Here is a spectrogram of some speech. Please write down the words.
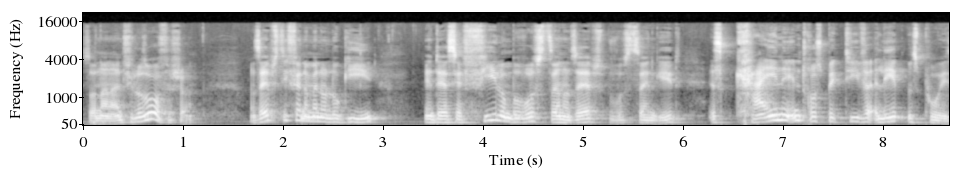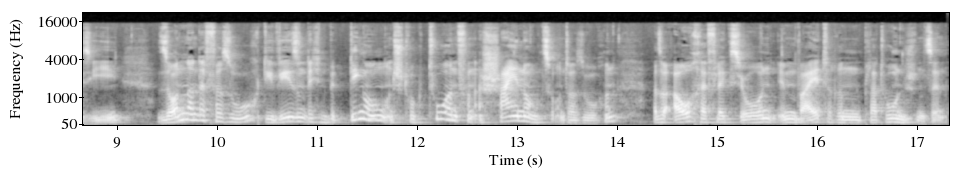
sondern ein philosophischer. Selbst die Phänomenologie in der es ja viel um Bewusstsein und Selbstbewusstsein geht, ist keine introspektive Erlebnispoesie, sondern der Versuch, die wesentlichen Bedingungen und Strukturen von Erscheinungen zu untersuchen, also auch Reflexion im weiteren platonischen Sinn.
